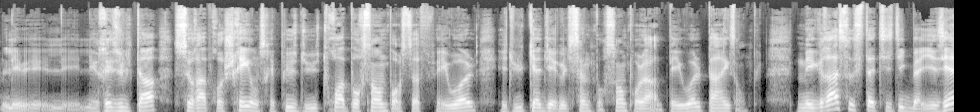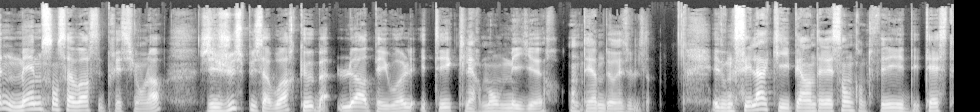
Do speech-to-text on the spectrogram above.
les, résultats se rapprocheraient, on serait plus du 3% pour le soft paywall et du 4,5% pour le hard paywall par exemple. Mais grâce aux statistiques bayésiennes, même sans savoir cette pression-là, j'ai juste pu savoir que bah, le hard paywall était clairement meilleur en termes de résultats. Et donc c'est là qui est hyper intéressant quand on fait des tests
